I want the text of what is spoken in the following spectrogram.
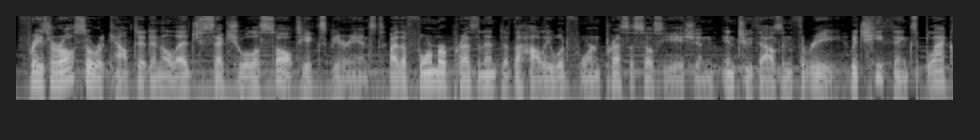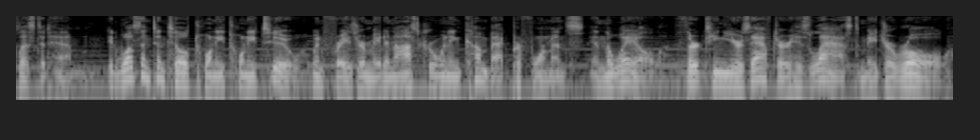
Fraser also recounted an alleged sexual assault he experienced by the former president of the Hollywood Foreign Press Association in 2003, which he thinks blacklisted him. It wasn't until 2022 when Fraser made an Oscar winning comeback performance in The Whale, 13 years after his last major role.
